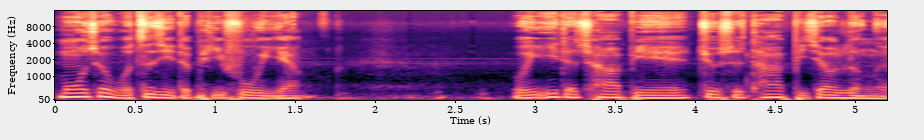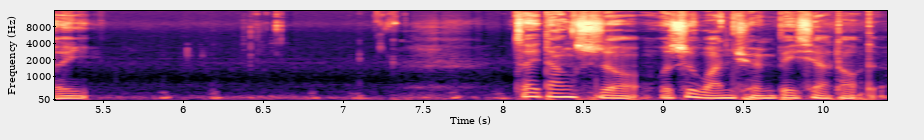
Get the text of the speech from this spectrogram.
摸着我自己的皮肤一样。唯一的差别就是它比较冷而已。在当时哦，我是完全被吓到的。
